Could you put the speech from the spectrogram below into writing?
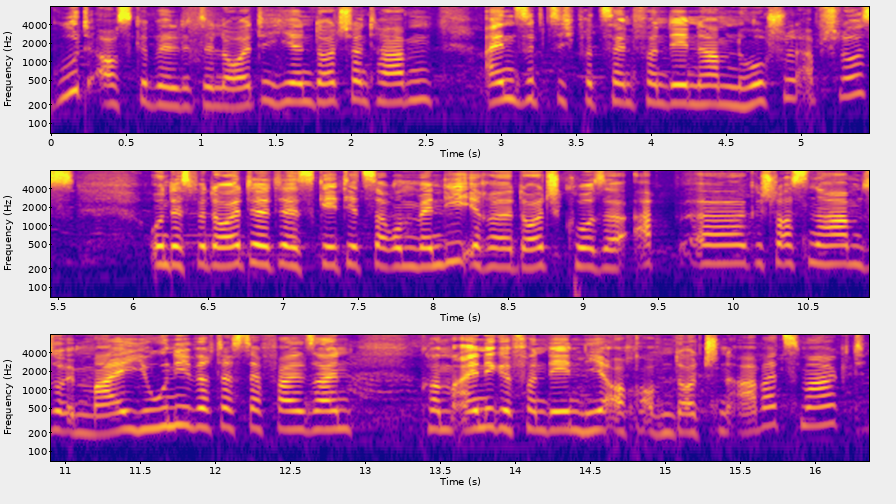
gut ausgebildete Leute hier in Deutschland haben. 71 Prozent von denen haben einen Hochschulabschluss. Und das bedeutet, es geht jetzt darum, wenn die ihre Deutschkurse abgeschlossen haben, so im Mai, Juni wird das der Fall sein, kommen einige von denen hier auch auf den deutschen Arbeitsmarkt.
